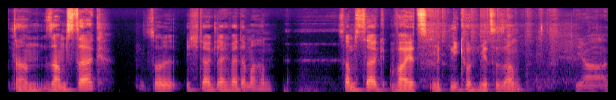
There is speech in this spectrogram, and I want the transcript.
Dann Samstag soll ich da gleich weitermachen? Samstag war jetzt mit Nico und mir zusammen. Ja,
